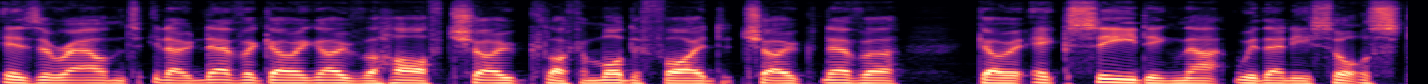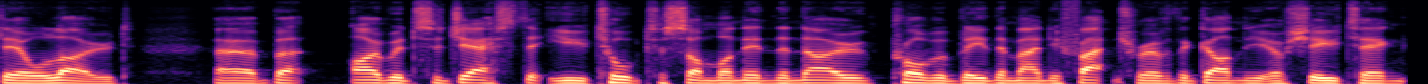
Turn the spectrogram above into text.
is around, you know, never going over half choke, like a modified choke, never go exceeding that with any sort of steel load. Uh, but I would suggest that you talk to someone in the know, probably the manufacturer of the gun you're shooting,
